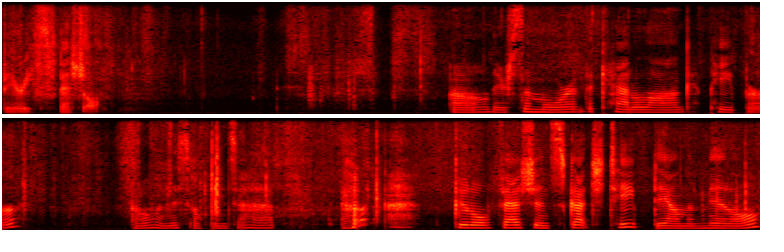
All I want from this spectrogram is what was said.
Very special. Oh, there's some more of the catalog paper. Oh, and this opens up. Good old-fashioned scotch tape down the middle.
